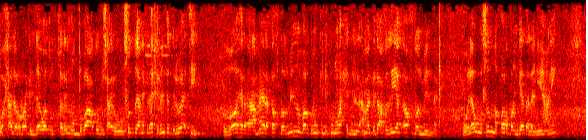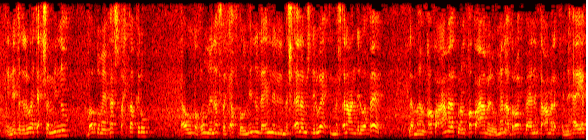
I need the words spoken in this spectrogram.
وحال الراجل دوت وتقارنهم ببعض ومش عارف وصلت يعني في الآخر أنت دلوقتي ظاهر أعمالك أفضل منه برضه ممكن يكون واحد من الأعمال بتاعته ديت أفضل منك. ولو وصلنا فرضا جدلا يعني إن أنت دلوقتي أحسن منه برضه ما ينفعش تحتقره أو تظن نفسك أفضل منه لأن المسألة مش دلوقتي المسألة عند الوفاة. لما ينقطع عملك وينقطع عمله. من أدراك بقى إن أنت عملك في النهاية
